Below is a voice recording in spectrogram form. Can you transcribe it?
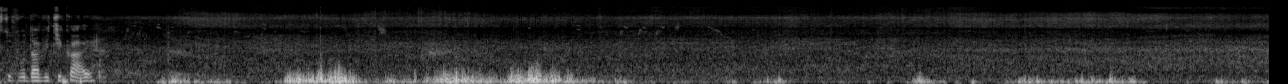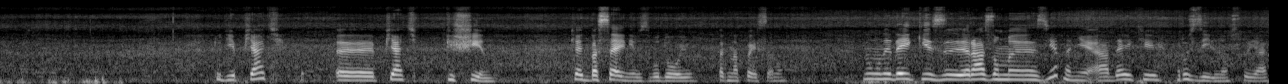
тут вода витікає. Тут є 5, е, 5 пішін, 5 басейнів з водою, так написано. Ну, вони деякі разом е, з'єднані, а деякі роздільно стоять.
